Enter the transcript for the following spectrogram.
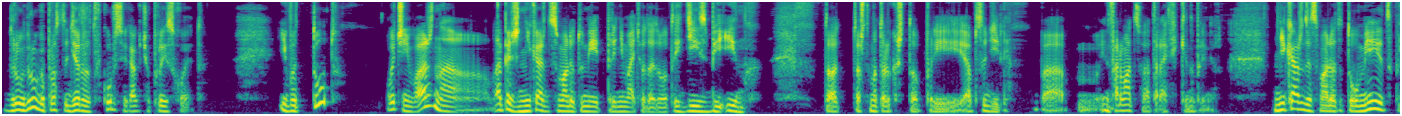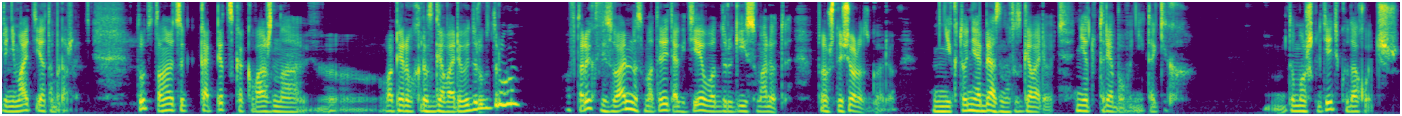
друг друга просто держат в курсе, как что происходит. И вот тут очень важно, опять же, не каждый самолет умеет принимать вот это вот DSB in, то, то что мы только что при, обсудили, информацию о трафике, например. Не каждый самолет это умеет принимать и отображать. Тут становится капец как важно, э, во-первых, разговаривать друг с другом, во-вторых, визуально смотреть, а где вот другие самолеты. Потому что, еще раз говорю, никто не обязан разговаривать. Нет требований таких. Ты можешь лететь куда хочешь.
